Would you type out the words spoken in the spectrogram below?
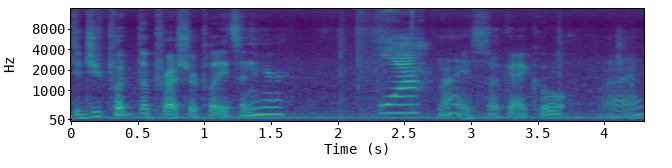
Did you put the pressure plates in here? Yeah. Nice. Okay, cool. All right.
